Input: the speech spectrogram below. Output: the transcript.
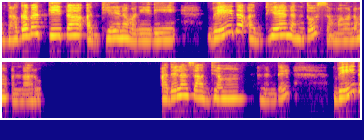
భగవద్గీత అధ్యయనం అనేది వేద అధ్యయనంతో సమానం అన్నారు. అదెలా సాధ్యం అనంటే వేద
